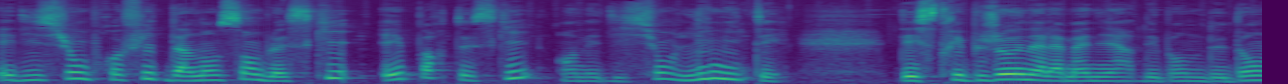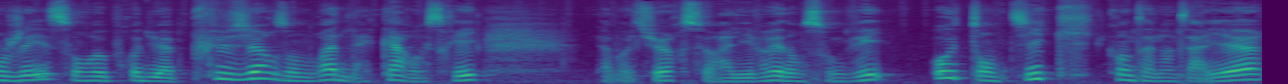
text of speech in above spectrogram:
édition profite d'un ensemble ski et porte-ski en édition limitée. Des strips jaunes à la manière des bandes de danger sont reproduits à plusieurs endroits de la carrosserie. La voiture sera livrée dans son gris authentique. Quant à l'intérieur,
